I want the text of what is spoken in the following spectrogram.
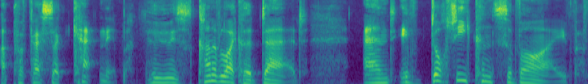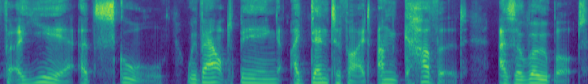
a Professor Catnip, who is kind of like her dad. And if Dotty can survive for a year at school without being identified, uncovered as a robot,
